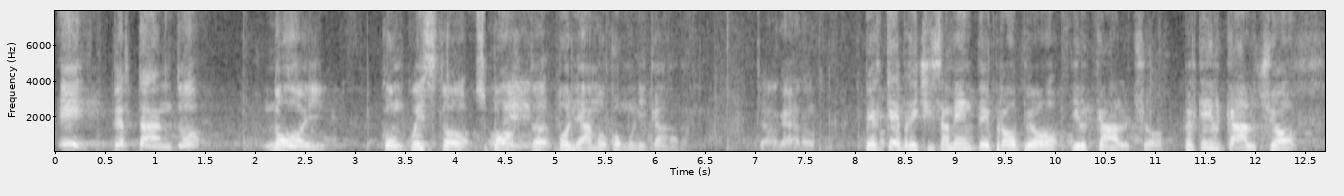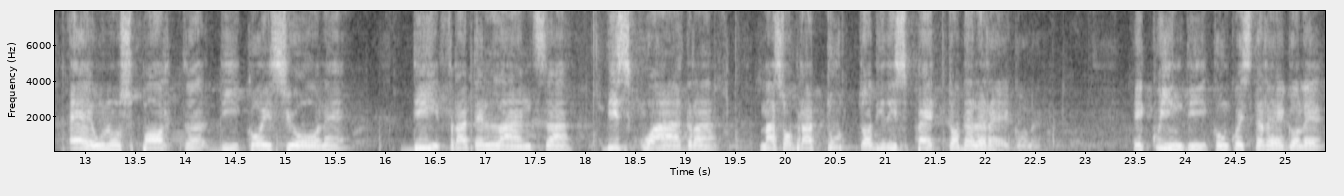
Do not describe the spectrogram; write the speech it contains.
e pertanto noi con questo spot vogliamo comunicare. Ciao caro. Perché precisamente proprio il calcio? Perché il calcio è uno sport di coesione, di fratellanza, di squadra, ma soprattutto di rispetto delle regole e quindi con queste regole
